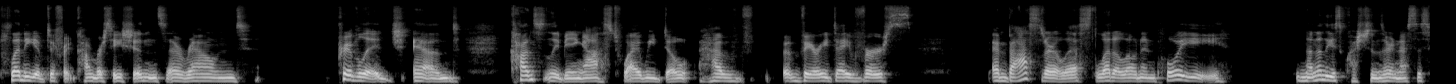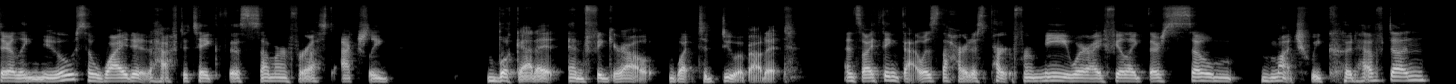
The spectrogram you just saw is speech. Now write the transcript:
plenty of different conversations around privilege and constantly being asked why we don't have a very diverse ambassador list, let alone employee. None of these questions are necessarily new. So, why did it have to take this summer for us to actually look at it and figure out what to do about it? And so, I think that was the hardest part for me, where I feel like there's so much we could have done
